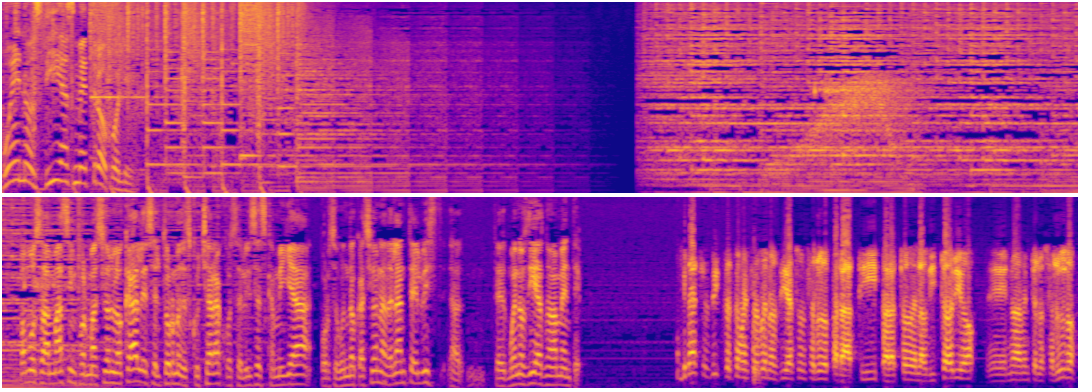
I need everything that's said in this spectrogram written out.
Buenos Días Metrópoli. Vamos a más información local. Es el turno de escuchar a José Luis Escamilla por segunda ocasión. Adelante, Luis. Ah, buenos días nuevamente. Gracias, Víctor. ¿Cómo estás? Buenos días. Un saludo para ti, para todo el auditorio. Eh, nuevamente los saludo.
